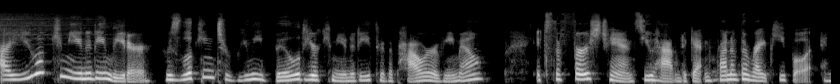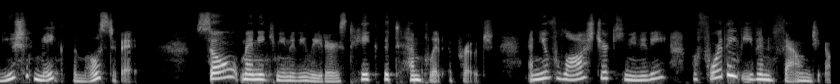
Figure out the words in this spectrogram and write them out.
Are you a community leader who's looking to really build your community through the power of email? It's the first chance you have to get in front of the right people, and you should make the most of it. So many community leaders take the template approach, and you've lost your community before they've even found you.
